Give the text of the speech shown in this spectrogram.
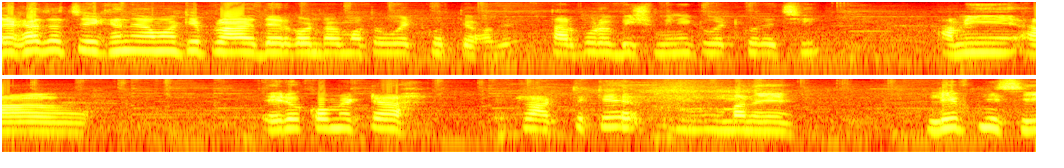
দেখা যাচ্ছে এখানে আমাকে প্রায় দেড় ঘণ্টার মতো ওয়েট করতে হবে। তারপরে বিশ মিনিট ওয়েট করেছি। আমি এরকম একটা ট্রাক থেকে মানে লিফট নিছি।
